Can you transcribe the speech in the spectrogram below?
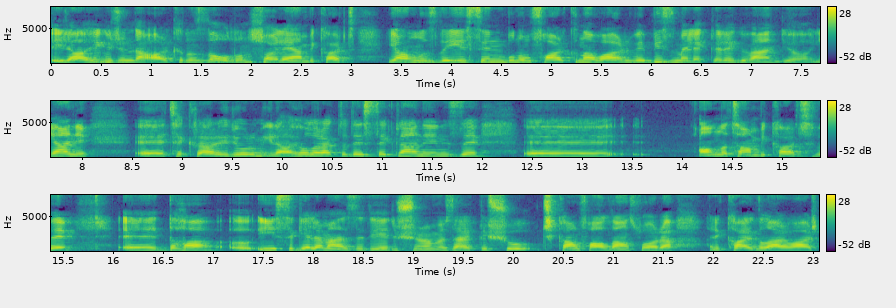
ilahi gücünde arkanızda olduğunu söyleyen bir kart. Yalnız değilsin, bunun farkına var ve biz meleklere güven diyor. Yani e, tekrar ediyorum ilahi olarak da desteklendiğinizi e, anlatan bir kart ve e, daha e, iyisi gelemezdi diye düşünüyorum. Özellikle şu çıkan faldan sonra hani kaygılar var,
